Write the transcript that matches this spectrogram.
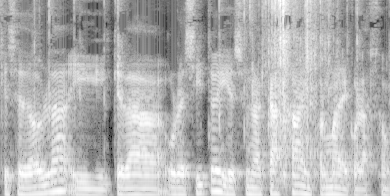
que, se dobla y queda gruesito y es una caja en forma de corazón.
